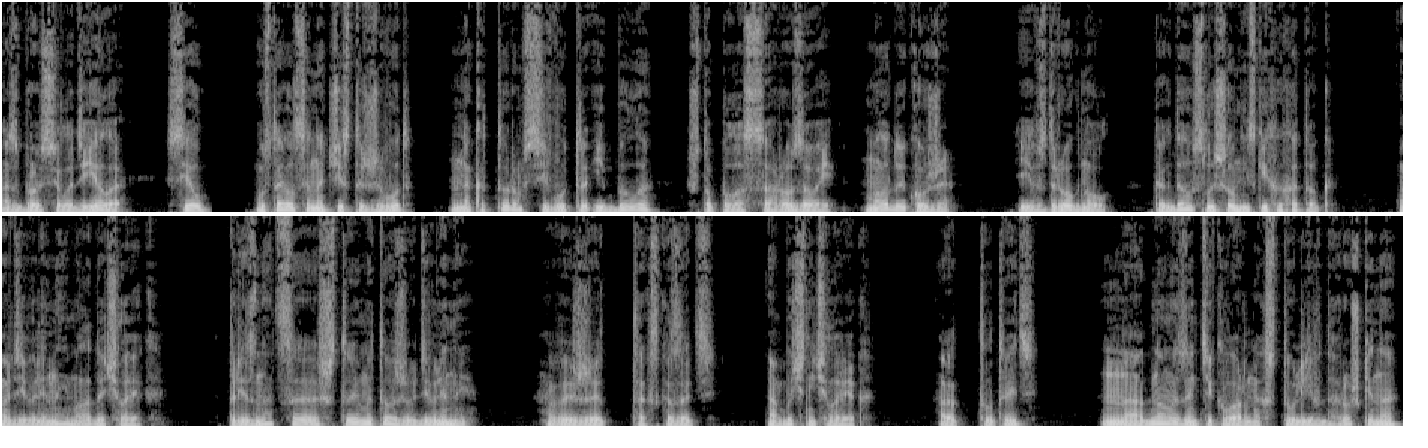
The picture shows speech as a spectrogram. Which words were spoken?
Сбросил одеяло, сел, уставился на чистый живот, на котором всего-то и было что полоса розовой, молодой кожи, и вздрогнул, когда услышал низкий хохоток. Удивлены, молодой человек. Признаться, что и мы тоже удивлены. Вы же, так сказать, обычный человек. А тут ведь... На одном из антикварных стульев Дорожкина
